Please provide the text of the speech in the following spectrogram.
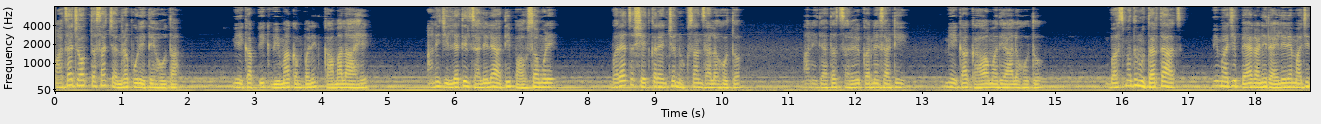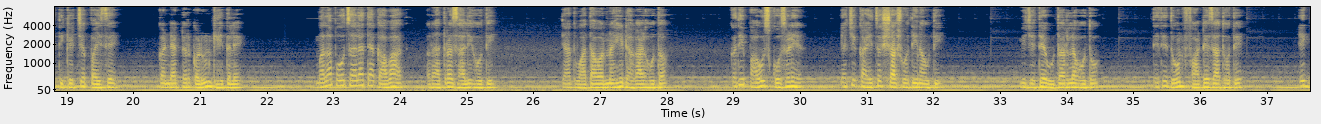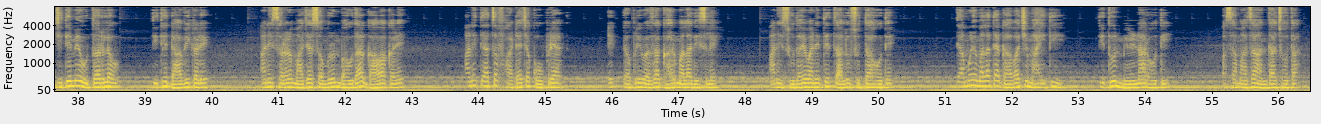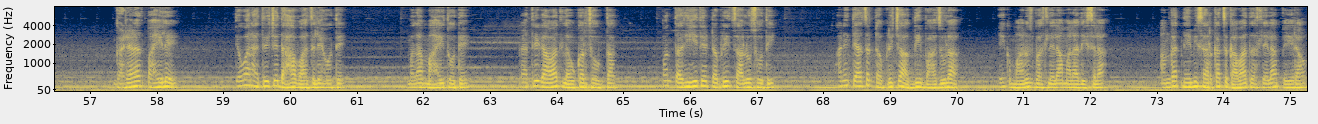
माझा जॉब तसा चंद्रपूर येथे होता. मी एका पीक विमा कंपनीत कामाला आहे आणि जिल्ह्यातील झालेल्या अति पावसामुळे बऱ्याच शेतकऱ्यांचे नुकसान झालं होतं आणि त्यातच सर्वे करण्यासाठी मी एका गावामध्ये आलो होतो. बसमधून उतरताच मी माझी बॅग आणि राहिलेले माझे तिकीटचे पैसे कंडक्टरकडून घेतले. मला पोहोचायला त्या गावात रात्र झाली होती. त्यात वातावरणही ढगाळ होतं. कधी पाऊस कोसळेल याची काहीच शाश्वती नव्हती. मी जिथे उतरलो होतो तेथे दोन फाटे जात होते. एक जिथे मी उतरलो तिथे डावीकडे आणि सरळ माझ्या समोरून बहुधा गावाकडे आणि त्याचं फाट्याच्या कोपऱ्यात एक टपरी वजा घर मला दिसले आणि सुदैवाने ते चालू सुद्धा होते. त्यामुळे मला त्या गावाची माहिती तिथून मिळणार होती असा माझा अंदाज होता. घड्याळात पाहिले तेव्हा रात्रीचे दहा वाजले होते. मला माहीत होते रात्री गावात लवकर झोपतात पण तरीही ते टपरी चालूच होती. आणि त्याचं टपरीच्या अगदी बाजूला एक माणूस बसलेला मला दिसला. अंगात नेहमीसारखाच गावात असलेला पेहराव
